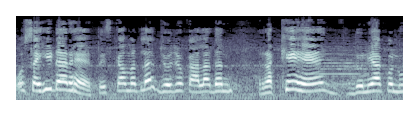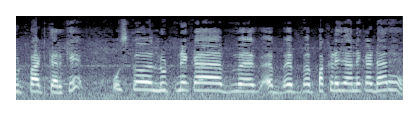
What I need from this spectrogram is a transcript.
वो सही डर है। तो इसका मतलब जो जो काला धन रखे हैं दुनिया को लूटपाट करके, उसको लूटने का पकड़े जाने का डर है।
